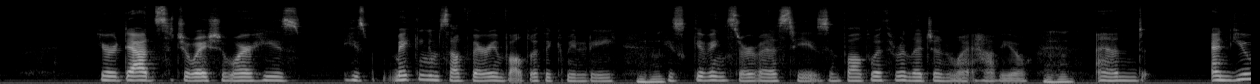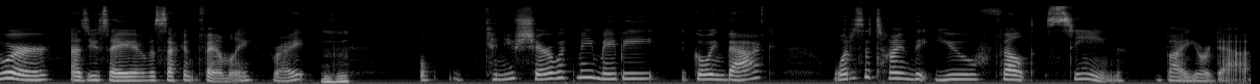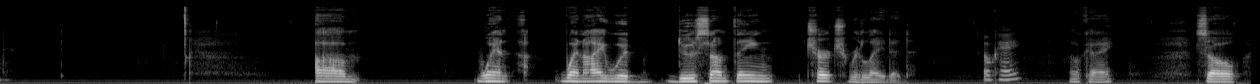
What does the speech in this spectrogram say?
your dad's situation where he's he's making himself very involved with the community. He's giving service, he's involved with religion, what have you. And and you were, as you say, of a second family, right? Mhm. Oh, Can you share with me maybe going back what is the time that you felt seen by your dad? When when I would do something church related, Okay? Okay, so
